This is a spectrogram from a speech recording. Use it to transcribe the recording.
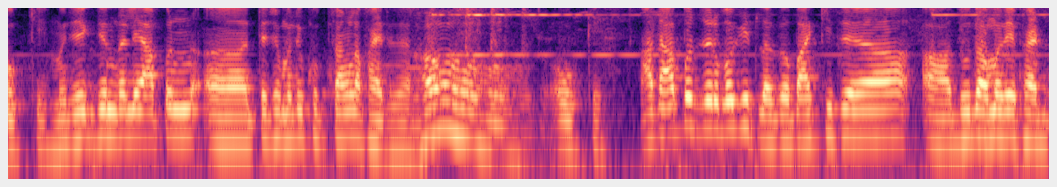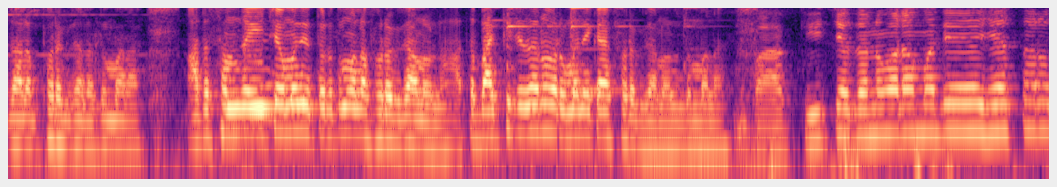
ओके. म्हणजे एक जनरली आपण अं, त्याच्यामध्ये खूप चांगला फायदा झाला. हो हो हो हो. ओके. आता आपण जर बघितलं का बाकीच्या अं, दुधामध्ये फॅट झाला फरक झाला तुम्हाला. आता समजा याच्यामध्ये तर तुम्हाला फरक जाणवला. आता बाकीच्या जनावरमध्ये काय फरक जाणवला तुम्हाला? बाकीच्या जनावरांमध्ये हे सर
